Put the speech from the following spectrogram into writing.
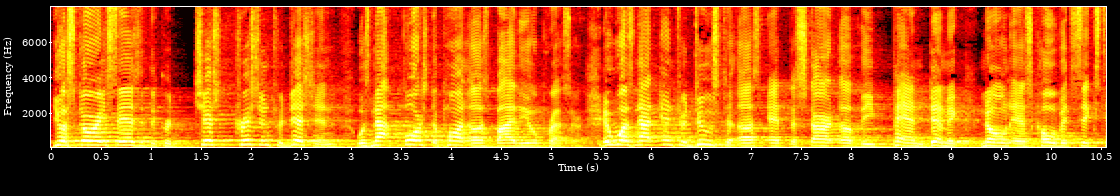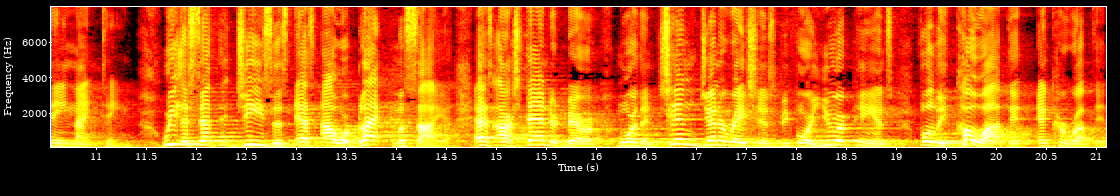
Your story says that the Christian tradition was not forced upon us by the oppressor. It was not introduced to us at the start of the pandemic known as COVID 16 19. We accepted Jesus as our black Messiah, as our standard bearer more than 10 generations before Europeans fully co opted and corrupted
